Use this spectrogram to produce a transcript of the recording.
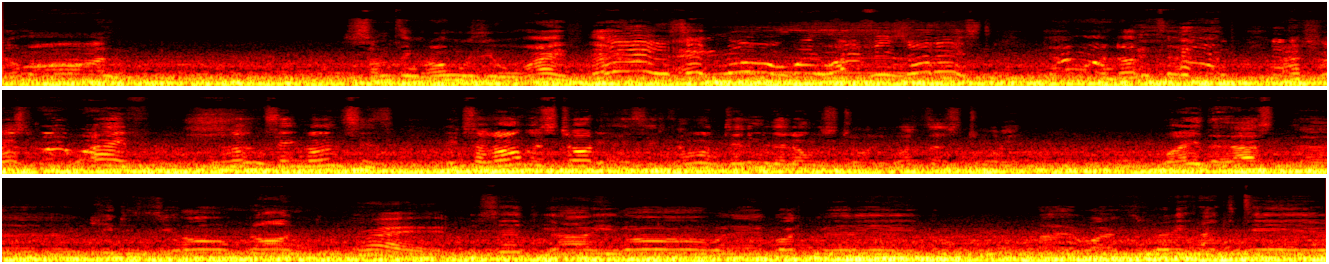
come on. Something wrong with your wife. Hey, he said, no, my wife is honest. Come on, don't say that. I trust my wife. You don't say nonsense. It's a long story. I said, come on, tell me the long story. What's the story? Why the last uh, kid is, you know, blonde? Right. He said, yeah, you know, when I got married, I was very active.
